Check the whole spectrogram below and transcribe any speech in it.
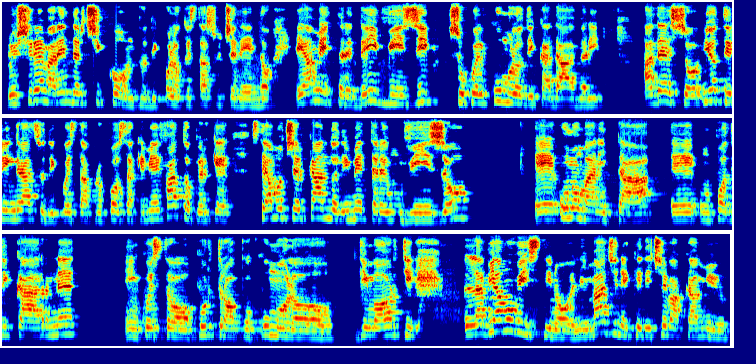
riusciremo a renderci conto di quello che sta succedendo e a mettere dei visi su quel cumulo di cadaveri. Adesso io ti ringrazio di questa proposta che mi hai fatto perché stiamo cercando di mettere un viso e un'umanità e un po' di carne in questo purtroppo cumulo di morti. L'abbiamo visti noi, l'immagine che diceva Camus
